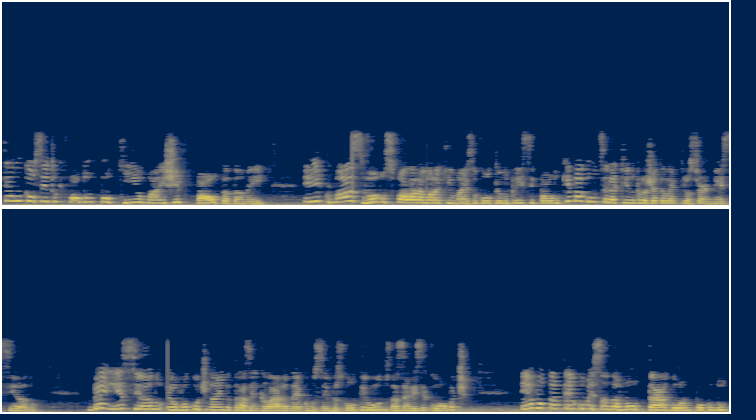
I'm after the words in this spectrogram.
que é algo que eu sinto que falta um pouquinho mais de falta também. E, mas vamos falar agora aqui mais do conteúdo principal, do que vai acontecer aqui no projeto Electrosphere nesse ano. Bem, esse ano eu vou continuar ainda trazendo, claro, né, como sempre, os conteúdos da série Ace Combat. Eu vou estar tá até começando a voltar agora um pouco no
